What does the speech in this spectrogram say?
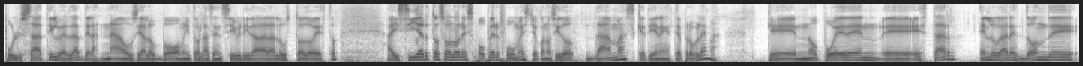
pulsátil, ¿verdad? De las náuseas, los vómitos, la sensibilidad a la luz, todo esto. Hay ciertos olores o perfumes, yo he conocido damas que tienen este problema, que no pueden eh, estar en lugares donde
